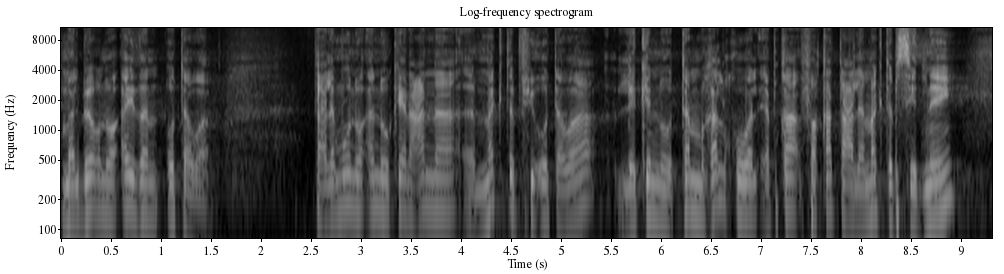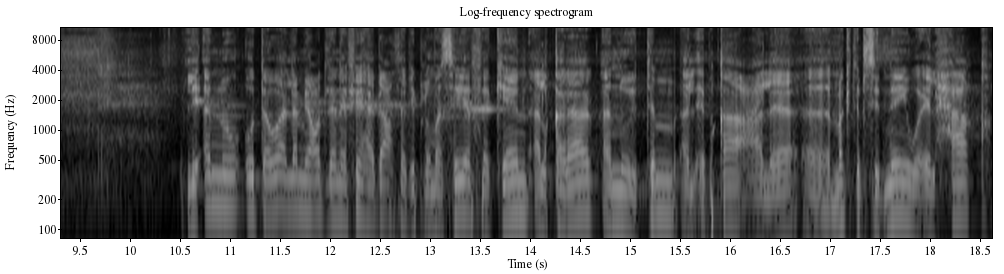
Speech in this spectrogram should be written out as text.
ملبورن وأيضا أوتاوا تعلمون أنه كان عندنا مكتب في أوتاوا لكنه تم غلقه والإبقاء فقط على مكتب سيدني لأنه أوتاوا لم يعد لنا فيها بعثة دبلوماسية فكان القرار أنه يتم الإبقاء على آه، مكتب سيدني وإلحاق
